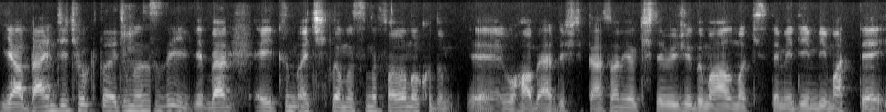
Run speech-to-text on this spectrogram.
Ya bence çok da acımasız değil. Ben Aiton açıklamasını falan okudum e, bu haber düştükten sonra. Yok işte vücuduma almak istemediğim bir madde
